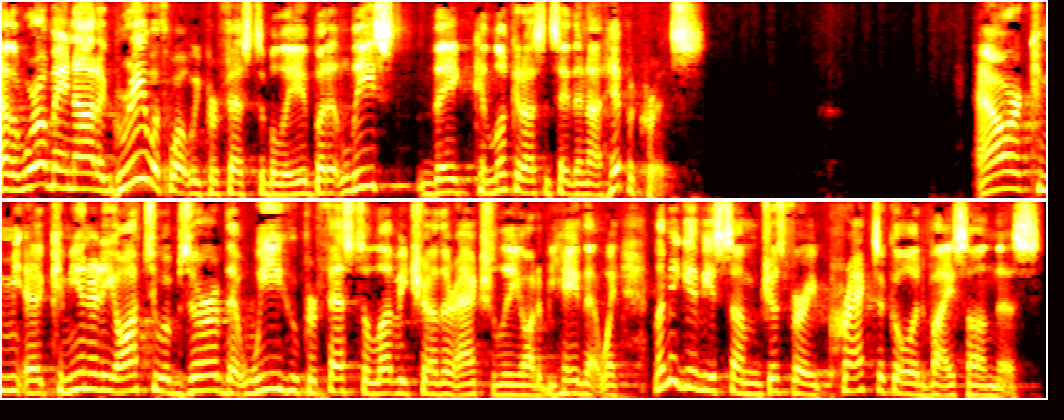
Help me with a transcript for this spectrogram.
Now, the world may not agree with what we profess to believe, but at least they can look at us and say they're not hypocrites. Our com- uh, community ought to observe that we who profess to love each other actually ought to behave that way. Let me give you some just very practical advice on this.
